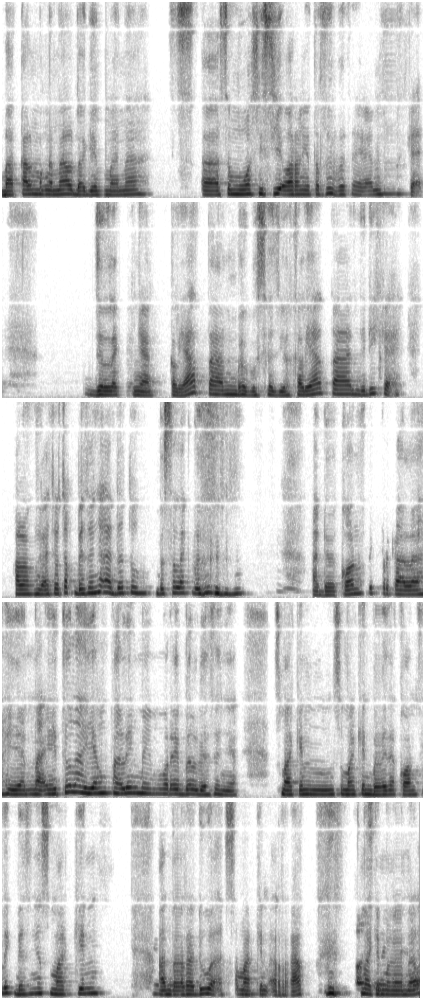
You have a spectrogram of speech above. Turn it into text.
bakal mengenal bagaimana uh, semua sisi orangnya tersebut ya kan. Kayak jeleknya kelihatan, bagusnya juga kelihatan. Jadi kayak kalau nggak cocok biasanya ada tuh beselek tuh. ada konflik perkelahian. Nah, itulah yang paling memorable biasanya. Semakin semakin banyak konflik biasanya semakin antara dua, semakin erat, semakin mengenal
